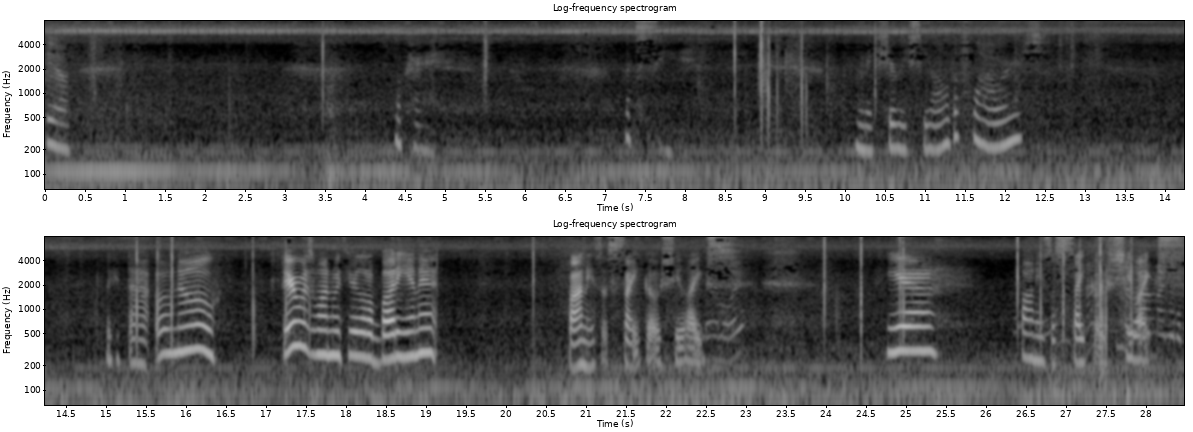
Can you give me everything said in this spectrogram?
too. Okay. Let's see. Make sure we see all the flowers. Look at that. Oh no! There was one with your little buddy in it. Bonnie's a psycho. She likes... Yeah. Bonnie's a psycho. She likes...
